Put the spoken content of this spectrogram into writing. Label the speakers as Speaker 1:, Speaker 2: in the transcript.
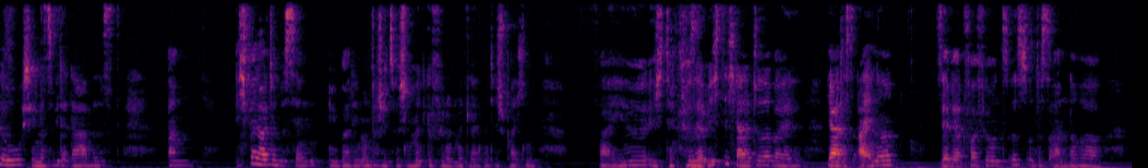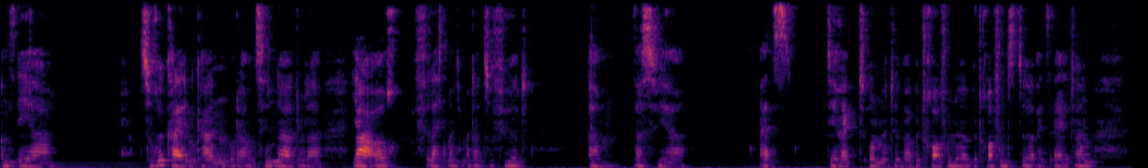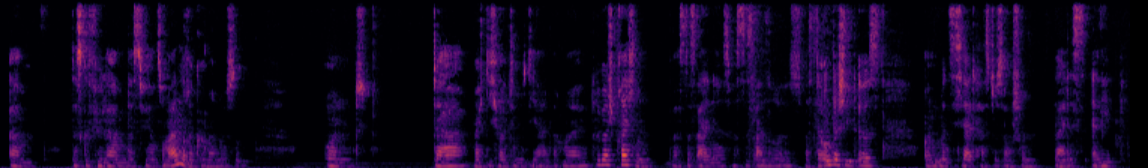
Speaker 1: Hallo, schön, dass du wieder da bist. Ähm, ich will heute ein bisschen über den Unterschied zwischen Mitgefühl und Mitleid mit dir sprechen, weil ich den für sehr wichtig halte, weil ja das eine sehr wertvoll für uns ist und das andere uns eher zurückhalten kann oder uns hindert oder ja auch vielleicht manchmal dazu führt, ähm, dass wir als direkt unmittelbar Betroffene, Betroffenste als Eltern ähm, das Gefühl haben, dass wir uns um andere kümmern müssen. Und da möchte ich heute mit dir einfach mal drüber sprechen, was das eine ist, was das andere ist, was der Unterschied ist. Und mit Sicherheit hast du es auch schon beides erlebt.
